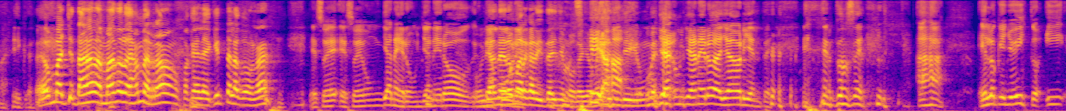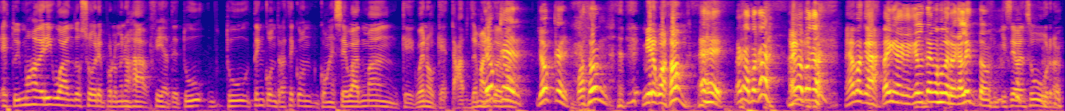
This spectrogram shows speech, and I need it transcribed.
marica. Es un machetazo en la mano, lo dejan amarrado para que le quite la corona. Eso es, eso es un llanero, un llanero. Un llanero Apure. margariteño, porque yo me ajá, un llanero de allá de Oriente. Entonces, ajá, es lo que yo he visto y estuvimos averiguando sobre, por lo menos, ah, fíjate, tú, tú te encontraste con, con ese Batman que, bueno, que está de marico. de Joker, Joker, guasón. ma- Mira, guasón. Eje, venga para acá, venga para acá. Venga para acá. Venga, que aquí le tengo un regalito. Y se va en su burra.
